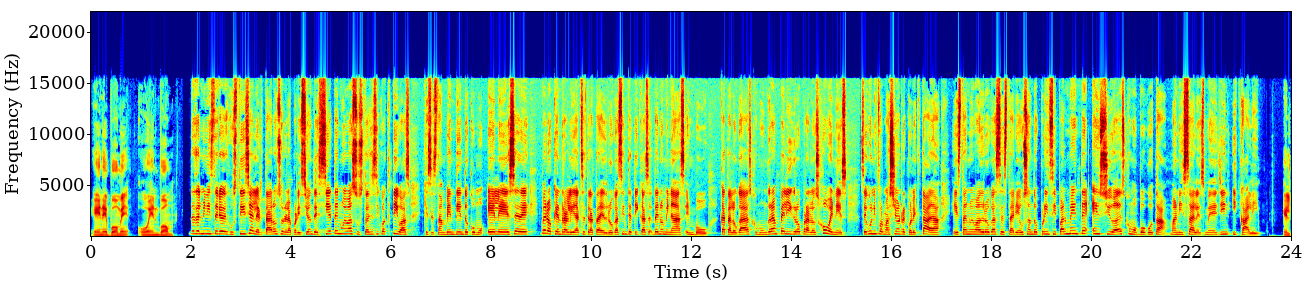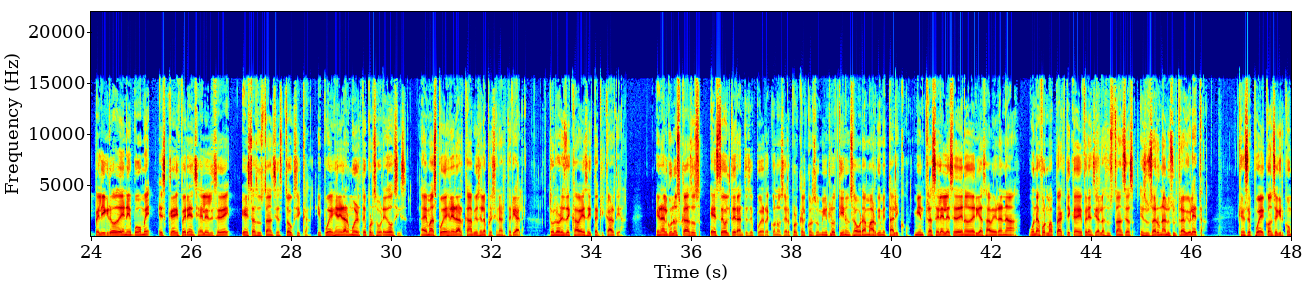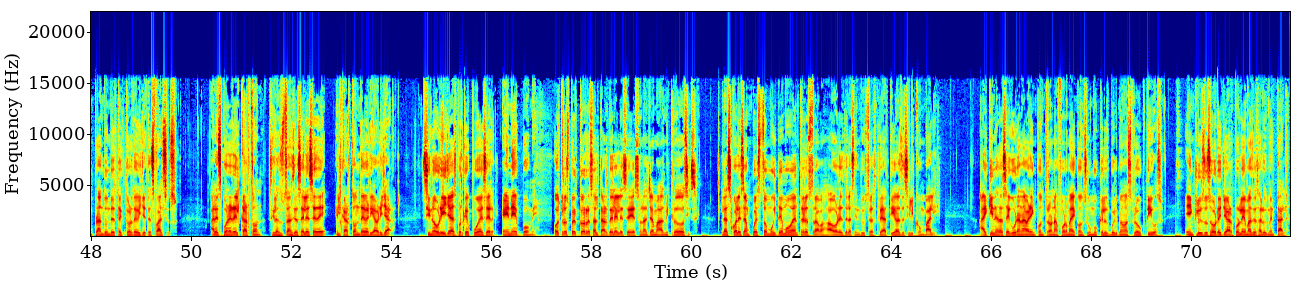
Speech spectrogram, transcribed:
N-Bome o N-Bomb desde el Ministerio de Justicia alertaron sobre la aparición de siete nuevas sustancias psicoactivas que se están vendiendo como LSD, pero que en realidad se trata de drogas sintéticas denominadas EMBO, catalogadas como un gran peligro para los jóvenes. Según información recolectada, esta nueva droga se estaría usando principalmente en ciudades como Bogotá, Manizales, Medellín y Cali. El peligro de N-Bome es que a diferencia del LSD, esta sustancia es tóxica y puede generar muerte por sobredosis. Además puede generar cambios en la presión arterial, dolores de cabeza y taquicardia. En algunos casos, este alterante se puede reconocer porque al consumirlo tiene un sabor amargo y metálico, mientras el LSD no debería saber a nada. Una forma práctica de diferenciar las sustancias es usar una luz ultravioleta, que se puede conseguir comprando un detector de billetes falsos. Al exponer el cartón, si la sustancia es LSD, el cartón debería brillar. Si no brilla es porque puede ser N-bome. Otro aspecto a resaltar del LSD son las llamadas microdosis, las cuales se han puesto muy de moda entre los trabajadores de las industrias creativas de Silicon Valley. Hay quienes aseguran haber encontrado una forma de consumo que los vuelve más productivos e incluso sobrellevar problemas de salud mental.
